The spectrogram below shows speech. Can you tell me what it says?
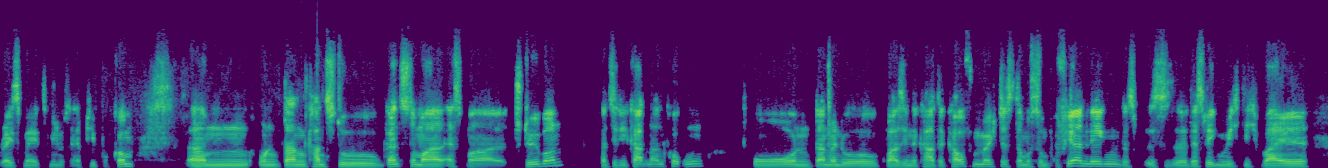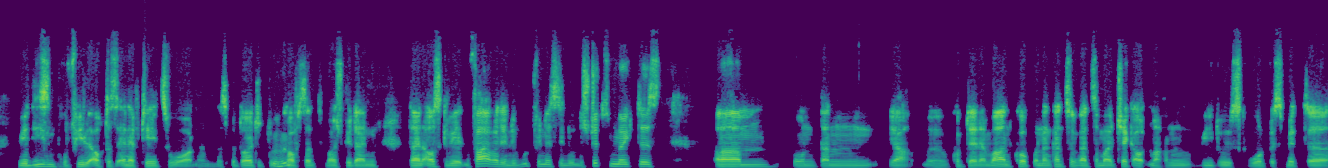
racemates-nft.com ähm, und dann kannst du ganz normal erstmal stöbern, kannst dir die Karten angucken und dann, wenn du quasi eine Karte kaufen möchtest, dann musst du ein Profil anlegen. Das ist äh, deswegen wichtig, weil wir diesem Profil auch das NFT zuordnen. Das bedeutet, du mhm. kaufst dann zum Beispiel deinen, deinen ausgewählten Fahrer, den du gut findest, den du unterstützen möchtest. Ähm, und dann ja, äh, kommt der in den Warenkorb und dann kannst du ganz normal Checkout machen, wie du es gewohnt bist mit äh,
